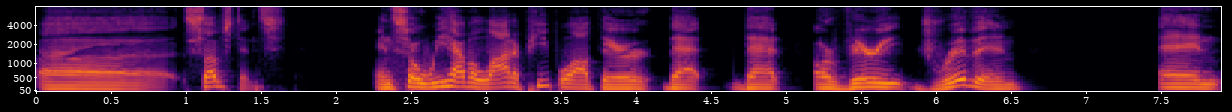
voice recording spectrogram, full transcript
uh, substance. And so we have a lot of people out there that that are very driven and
